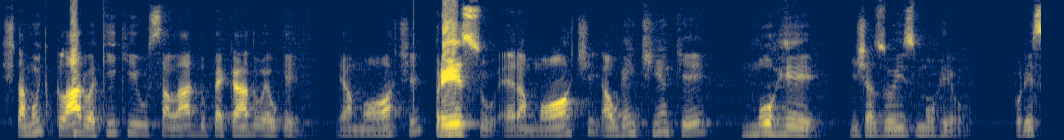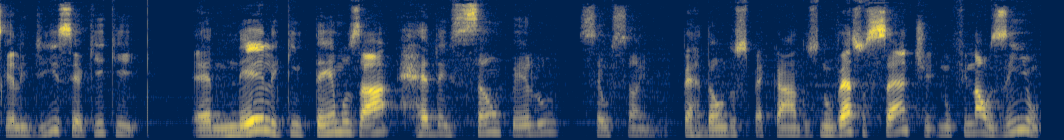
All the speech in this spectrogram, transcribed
Está muito claro aqui que o salário do pecado é o quê? É a morte. Preço era a morte. Alguém tinha que morrer. E Jesus morreu. Por isso que ele disse aqui que é nele que temos a redenção pelo seu sangue, perdão dos pecados. No verso 7, no finalzinho,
